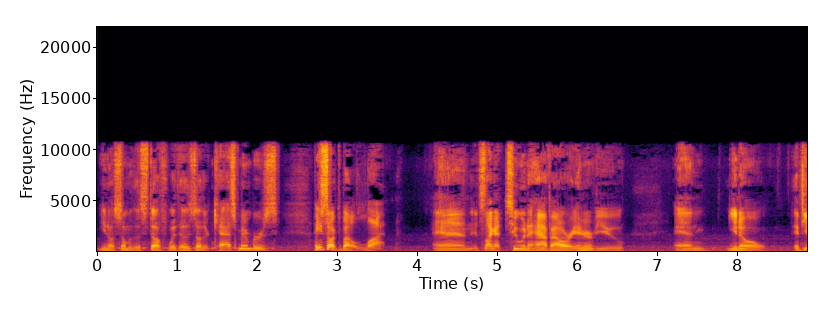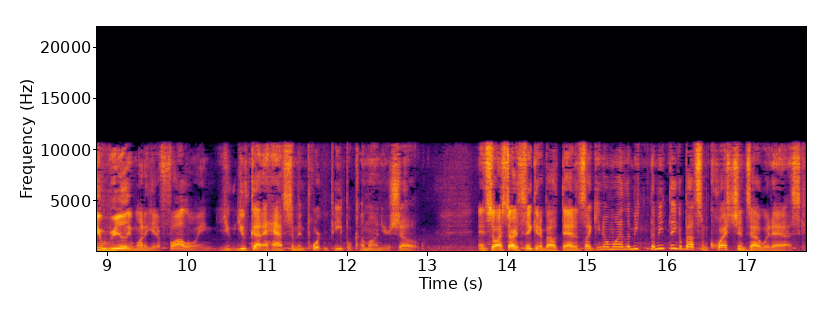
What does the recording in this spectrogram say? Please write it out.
you know, some of the stuff with those other cast members. He's talked about a lot. And it's like a two and a half hour interview. And, you know, if you really want to get a following, you, you've got to have some important people come on your show. And so I started thinking about that. It's like, you know what? Let me, let me think about some questions I would ask.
